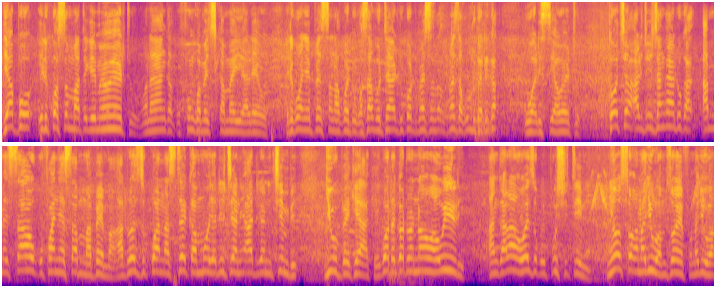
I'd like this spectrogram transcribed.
japo ilikuwa sio mategemeo yetu wana Yanga kufungwa mechi kama hii ya leo, ilikuwa nyepesi sana kwetu, kwa sababu tayari tulikuwa tumeweza kurudi katika uhalisia wetu. Kocha alichochanganya tu amesahau kufanya hesabu mapema. Hatuwezi kuwa na steka mmoja Ditian Adrian Chimbi juu peke yake, kwa takiwa tuwe nao wawili angalau aweze kuipushi timu. Nyoso anajua mzoefu, unajua.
